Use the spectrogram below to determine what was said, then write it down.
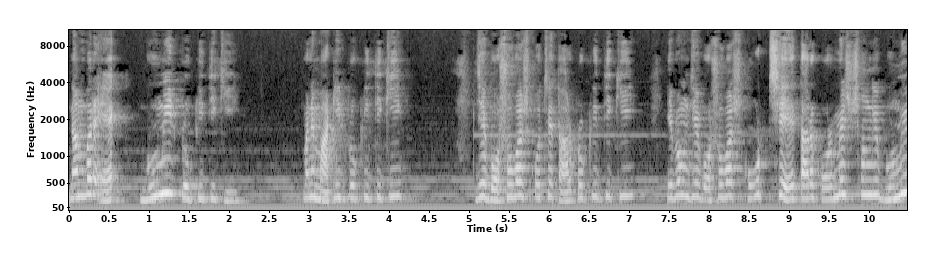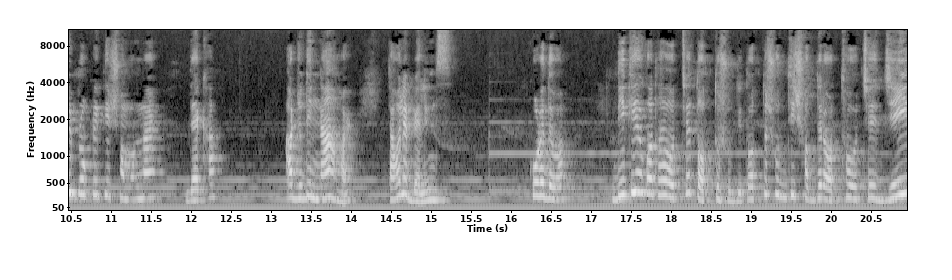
নাম্বার এক, ভূমির প্রকৃতি কি? মানে মাটির প্রকৃতি কি? যে বসবাস করছে তার প্রকৃতি কি? এবং যে বসবাস করছে তার কর্মের সঙ্গে ভূমির প্রকৃতির সমন্বয় দেখা। আর যদি না হয়, তাহলে ব্যালেন্স করে দেওয়া। দ্বিতীয় কথা হচ্ছে তত্ত্বশুদ্ধি। তত্ত্বশুদ্ধি শব্দের অর্থ হচ্ছে যেই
